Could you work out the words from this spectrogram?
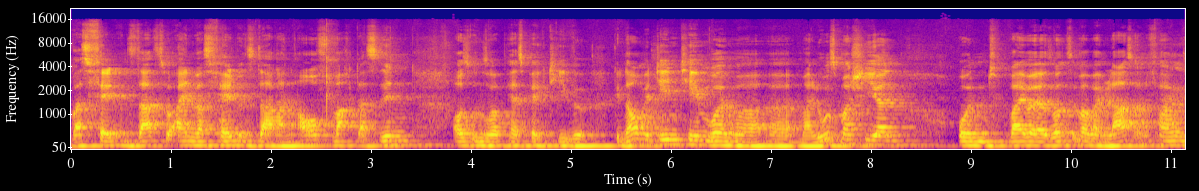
Was fällt uns dazu ein? Was fällt uns daran auf? Macht das Sinn aus unserer Perspektive? Genau mit den Themen wollen wir äh, mal losmarschieren. Und weil wir ja sonst immer beim Lars anfangen,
